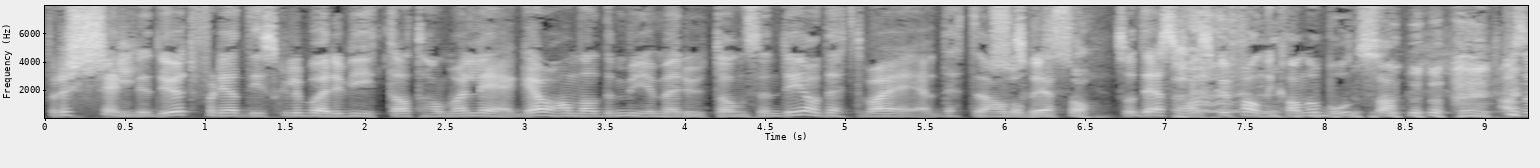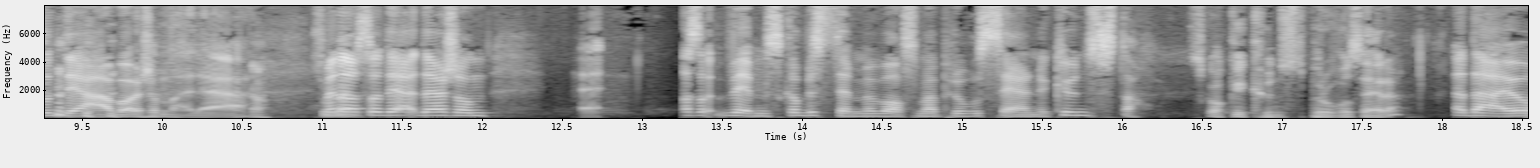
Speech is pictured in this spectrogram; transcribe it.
for å skjelle de ut, fordi at de skulle bare vite at han var lege, og han hadde mye mer utdannelse enn de, og dette var dette han Så det så. Så det så. Han skulle faen ikke ha noe bot, så. Altså, det er bare sånn derre ja, Men altså, det, det er sånn eh, Altså, hvem skal bestemme hva som er provoserende kunst, da? Skal ikke kunst provosere? Ja, det er jo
